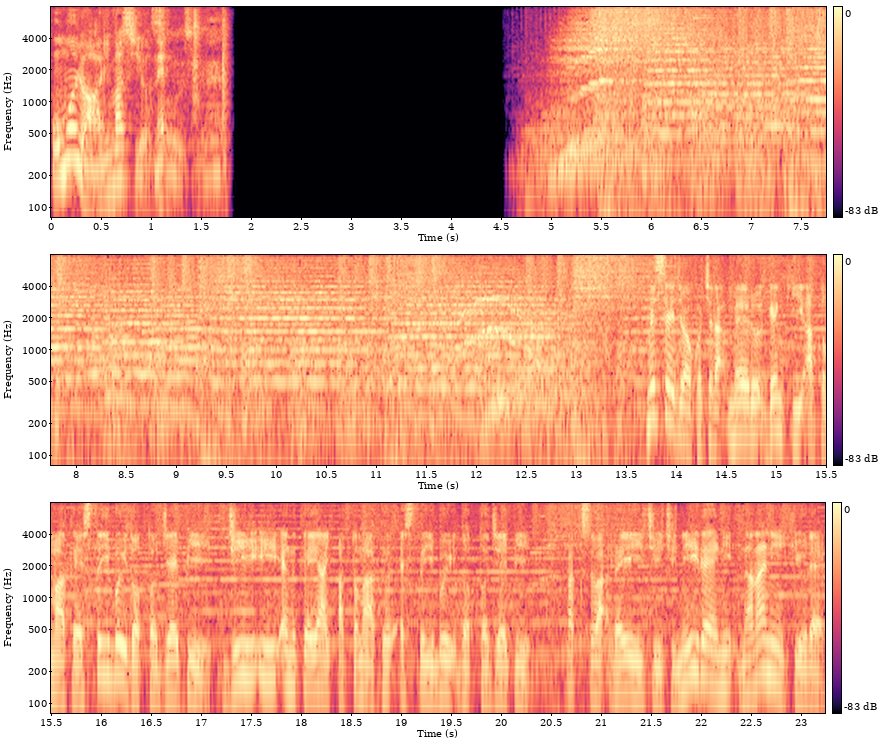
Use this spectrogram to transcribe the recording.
思いはありますよね。そうですねメッセージはこちら。メール元気アットマーク STV.jp genki アットマーク STV.jp ファックスは0112027290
